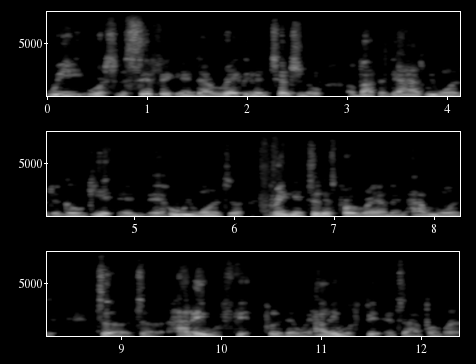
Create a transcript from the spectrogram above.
we were specific and direct and intentional about the guys we wanted to go get and, and who we wanted to bring into this program and how we wanted to to how they would fit, put it that way, how they would fit into our program.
